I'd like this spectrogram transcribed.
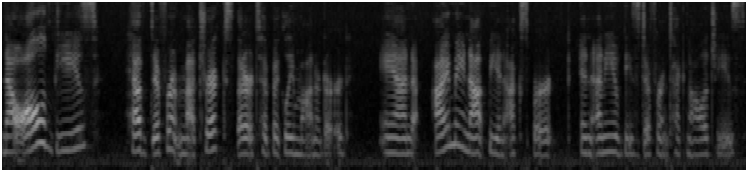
Now all of these have different metrics that are typically monitored, and I may not be an expert in any of these different technologies,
